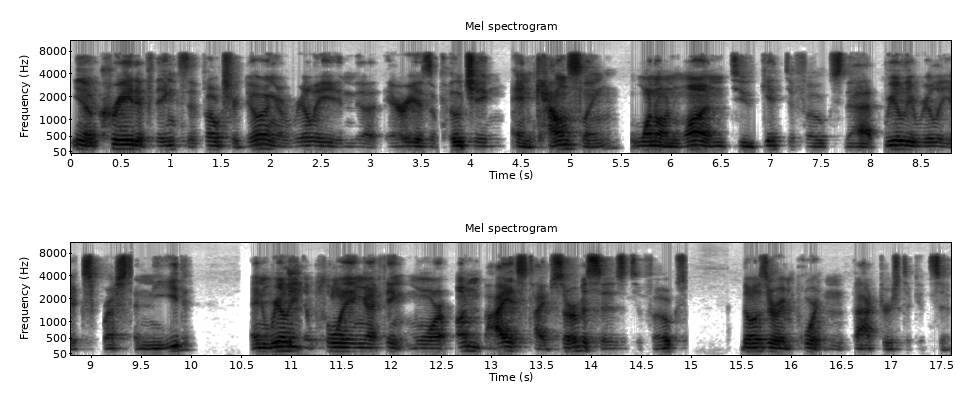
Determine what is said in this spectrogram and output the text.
you know creative things that folks are doing are really in the areas of coaching and counseling one on one to get to folks that really really express a need and really deploying, I think, more unbiased type services to folks. Those are important factors to consider.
